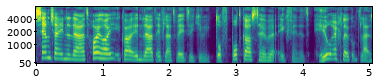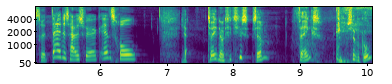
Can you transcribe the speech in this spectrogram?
Sam zei inderdaad, hoi hoi, ik wou inderdaad even laten weten dat jullie een tof podcast hebben. Ik vind het heel erg leuk om te luisteren tijdens huiswerk en school. Twee notities. Sam, thanks. Super cool.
